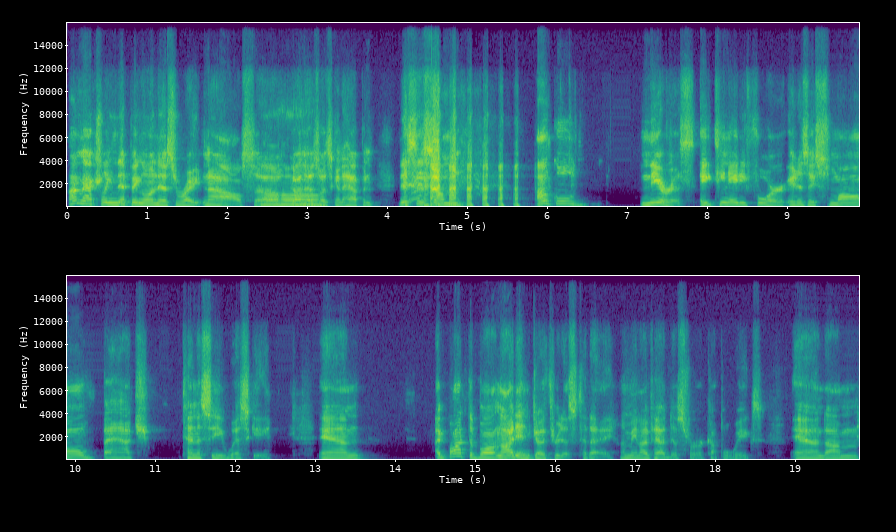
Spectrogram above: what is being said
I'm actually nipping on this right now, so Oh. God knows what's going to happen. This is um, Uncle Nearest, 1884. It is a small batch Tennessee whiskey, and I bought the bottle. No, I didn't go through this today. I mean, I've had this for a couple weeks, and um,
